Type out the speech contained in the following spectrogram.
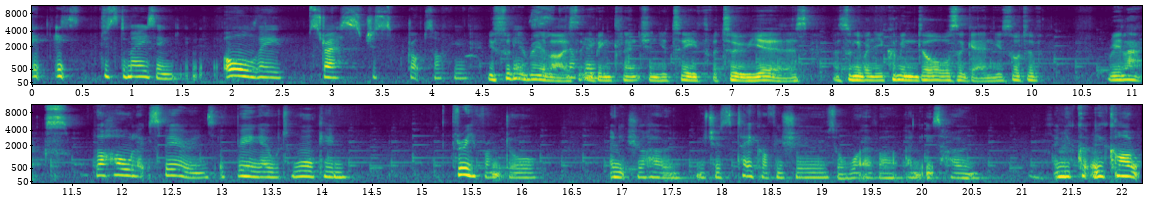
it it's just amazing. All the stress just drops off you. You suddenly realise that you've been clenching your teeth for two years, and suddenly when you come indoors again, you sort of relax. the whole experience of being able to walk in through your front door and it's your home. You just take off your shoes or whatever and it's home. And you, you can't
